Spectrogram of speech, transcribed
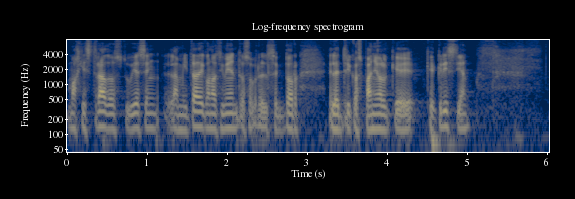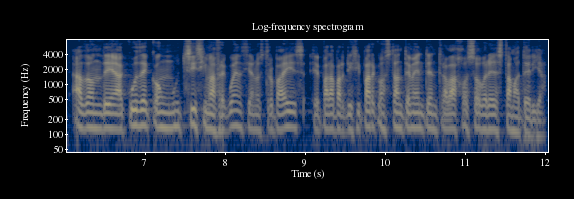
magistrados tuviesen la mitad de conocimiento sobre el sector eléctrico español que, Cristian, a donde acude con muchísima frecuencia nuestro país eh, para participar constantemente en trabajos sobre esta materia.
